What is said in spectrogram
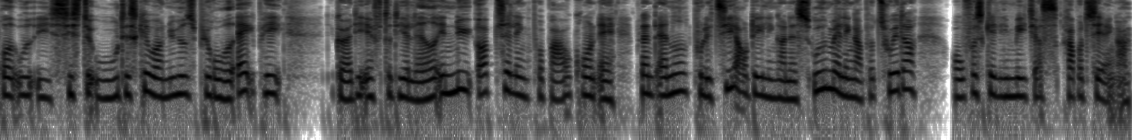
brød ud i sidste uge. Det skriver nyhedsbyrået AP. Det gør de efter, de har lavet en ny optælling på baggrund af blandt andet politiafdelingernes udmeldinger på Twitter og forskellige mediers rapporteringer.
